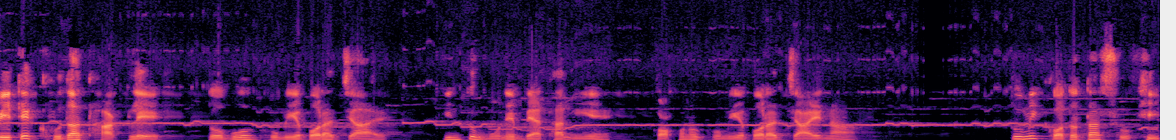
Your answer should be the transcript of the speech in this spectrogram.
পেটে ক্ষুধা থাকলে তবুও ঘুমিয়ে পড়া যায়, কিন্তু মনে ব্যথা নিয়ে কখনো ঘুমিয়ে পড়া যায় না। তুমি কতটা সুখী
